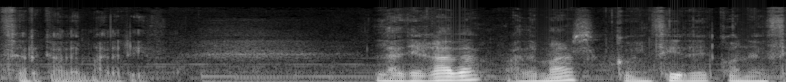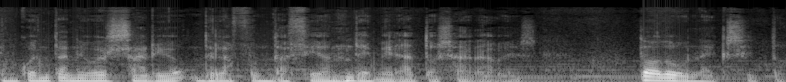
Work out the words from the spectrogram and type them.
cerca de Madrid. La llegada, además, coincide con el 50 aniversario de la fundación de Emiratos Árabes. Todo un éxito.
